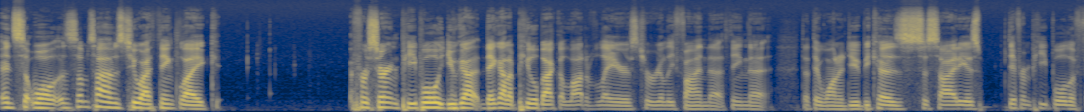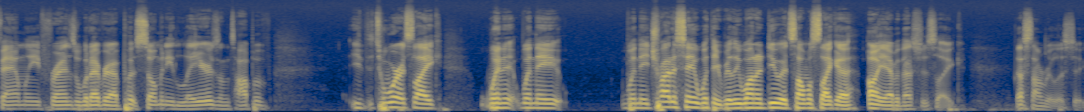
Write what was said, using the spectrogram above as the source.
and so well and sometimes too i think like for certain people you got they got to peel back a lot of layers to really find that thing that that they want to do because society is different people the family friends whatever i put so many layers on top of to where it's like when it when they when they try to say what they really want to do it's almost like a oh yeah but that's just like that's not realistic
